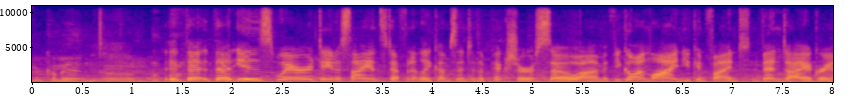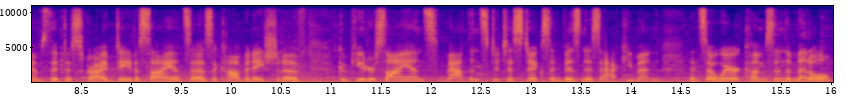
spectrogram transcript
you come in? Um, That, that is where data science definitely comes into the picture. So um, if you go online, you can find Venn diagrams that describe data science as a combination of computer science, math and statistics, and business acumen. And so where it comes in the middle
